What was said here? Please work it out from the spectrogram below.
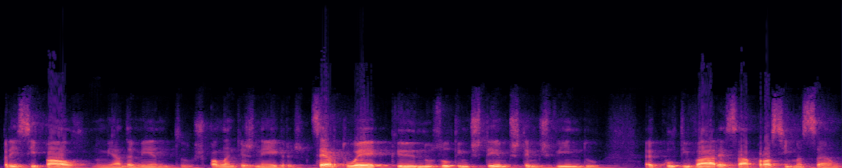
principal, nomeadamente os palancas negras. Certo é que nos últimos tempos temos vindo a cultivar essa aproximação.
